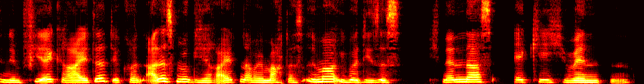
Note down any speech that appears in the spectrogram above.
in dem Viereck reitet, ihr könnt alles Mögliche reiten, aber ihr macht das immer über dieses, ich nenne das eckig wenden.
